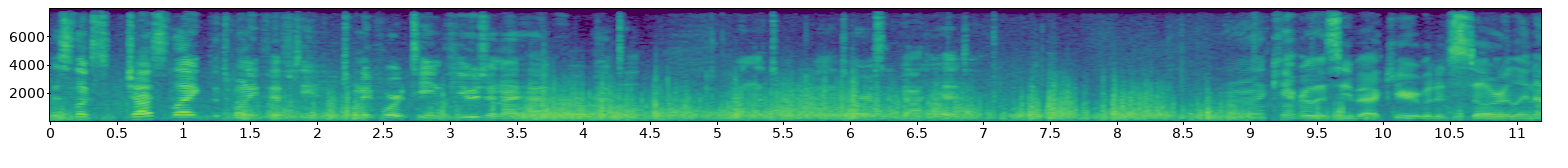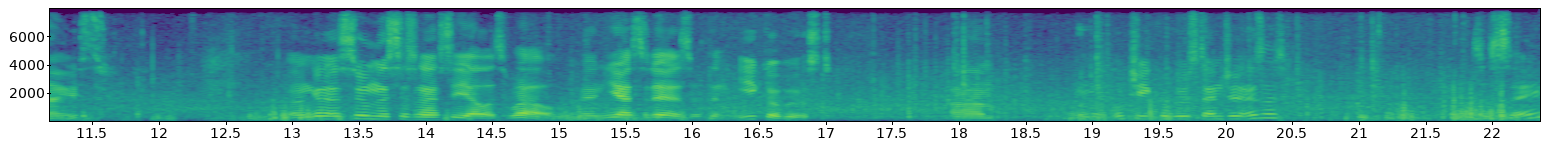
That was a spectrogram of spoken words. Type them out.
This looks just like the 2015, 2014 Fusion I had for a rental when the, when the Had got can't really see back here, but it's still really nice. I'm gonna assume this is an SEL as well, and yes it is, with an EcoBoost. Um, which EcoBoost engine is it? Does it say?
